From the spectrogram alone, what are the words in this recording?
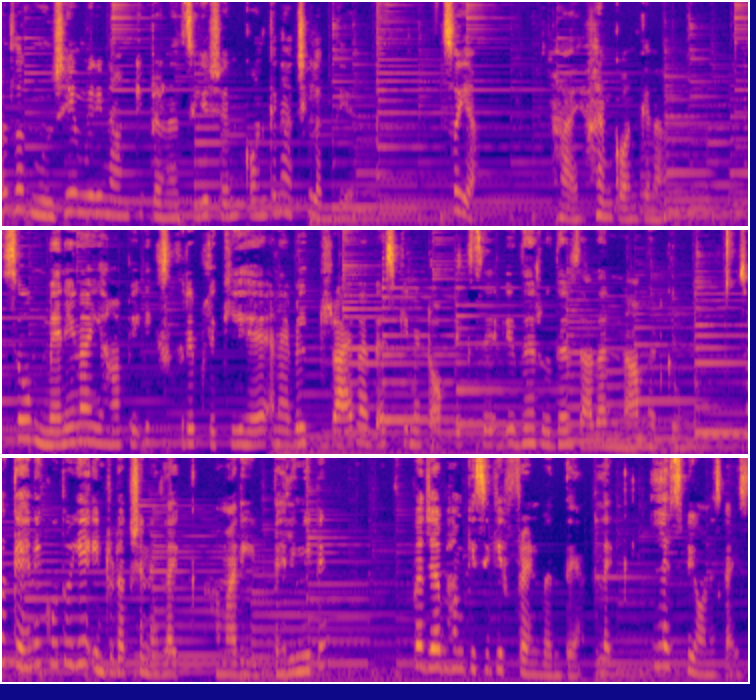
मतलब मुझे, मेरे नाम की प्रोनाउंसिएशन कौनकना अच्छी लगती है। सो या हाय आई एम कौनकना। सो so, मैंने ना यहाँ पे एक स्क्रिप्ट लिखी है and I will try my best कि मैं टॉपिक से इधर उधर ज़्यादा ना भटकूँ। सो so, कहने को तो ये इंट्रोडक्शन है लाइक like, हमारी पहली मीटिंग पर जब हम किसी के फ्रेंड बनते हैं like let's be honest guys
